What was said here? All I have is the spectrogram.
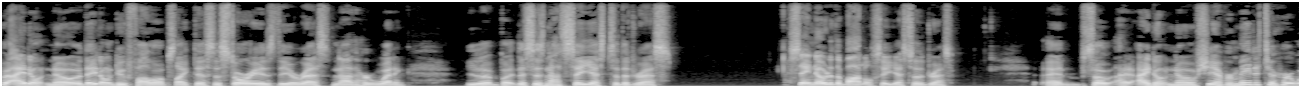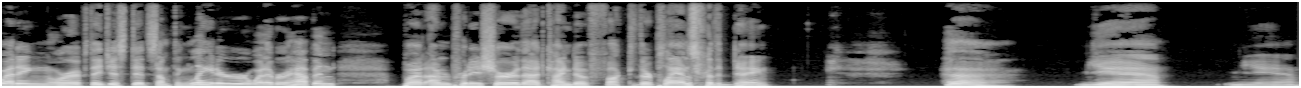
I don't know. They don't do follow ups like this. The story is the arrest, not her wedding. You know, but this is not say yes to the dress. Say no to the bottle, say yes to the dress. And so I, I don't know if she ever made it to her wedding or if they just did something later or whatever happened, but I'm pretty sure that kind of fucked their plans for the day. yeah. Yeah.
